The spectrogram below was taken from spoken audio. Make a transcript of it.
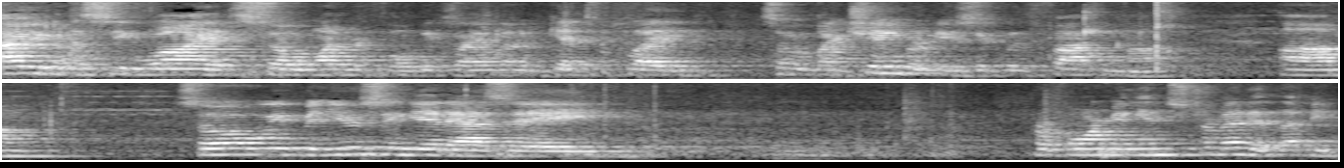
Now you're going to see why it's so wonderful, because I am going to get to play some of my chamber music with Fatima. Um, so we've been using it as a performing instrument. It let me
